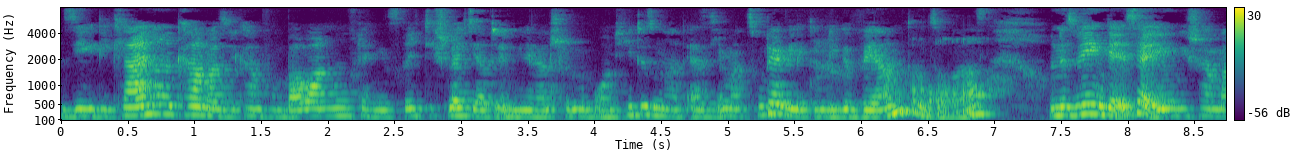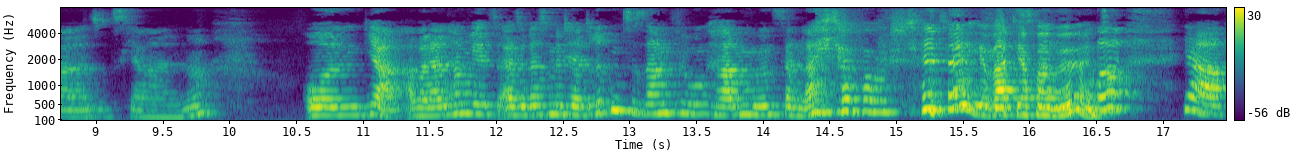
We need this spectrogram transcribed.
sie, die kleinere kam, also die kam vom Bauernhof, der ging es richtig schlecht, die hatte irgendwie eine ganz schlimme Bronchitis und hat er sich immer zu der gelegt und die gewärmt und sowas. Und deswegen, der ist ja irgendwie scheinbar sozial, ne? Und ja, aber dann haben wir jetzt, also das mit der dritten Zusammenführung haben wir uns dann leichter vorgestellt. Ihr wart ja verwöhnt. Ja,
